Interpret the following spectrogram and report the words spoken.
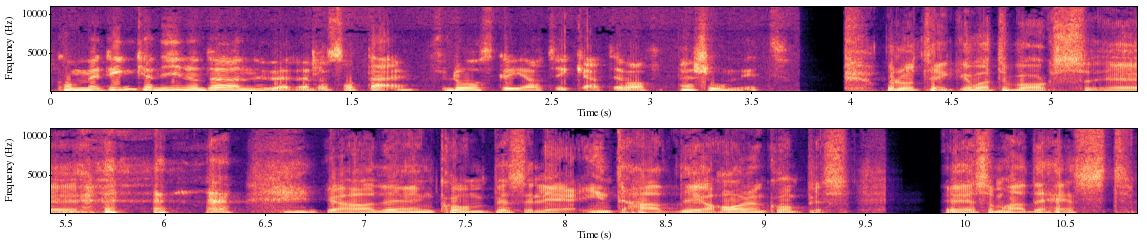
kommer din kanin att dö nu eller något sånt där. För då skulle jag tycka att det var för personligt. Och då tänker jag bara tillbaks. Eh, jag hade en kompis, eller jag inte hade, jag har en kompis, eh, som hade häst.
